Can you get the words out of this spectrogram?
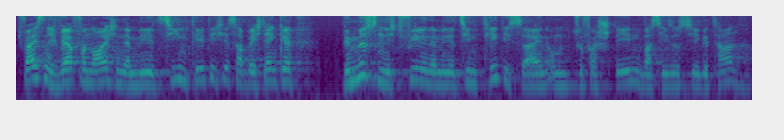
Ich weiß nicht, wer von euch in der Medizin tätig ist, aber ich denke, wir müssen nicht viel in der Medizin tätig sein, um zu verstehen, was Jesus hier getan hat.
